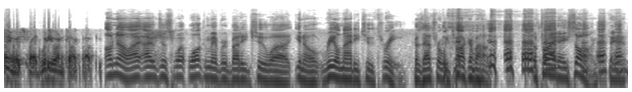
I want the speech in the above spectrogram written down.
Anyways, Fred, what do you want to talk about? oh no, I, I just w- welcome everybody to uh, you know Real 92.3 because that's where we talk about the Friday songs. Dan,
